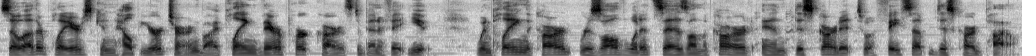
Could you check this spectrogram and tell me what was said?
so other players can help your turn by playing their perk cards to benefit you. When playing the card, resolve what it says on the card and discard it to a face-up discard pile.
